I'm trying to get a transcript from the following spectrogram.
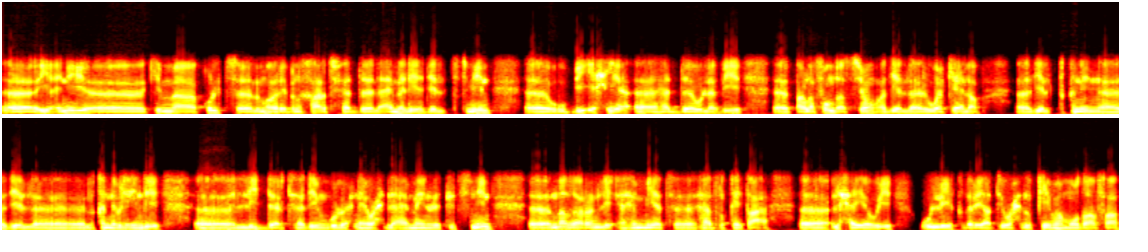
آه يعني آه كما قلت المغرب انخرط في هذه العملية ديال التثمين آه وبإحياء هاد ولا ب par la fondation ديال الوكالة. ديال التقنين ديال القنب الهندي اللي دارت هذه نقولوا حنا واحد العامين ولا ثلاث سنين نظرا لأهمية هذا القطاع الحيوي واللي يقدر يعطي واحد القيمة مضافة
